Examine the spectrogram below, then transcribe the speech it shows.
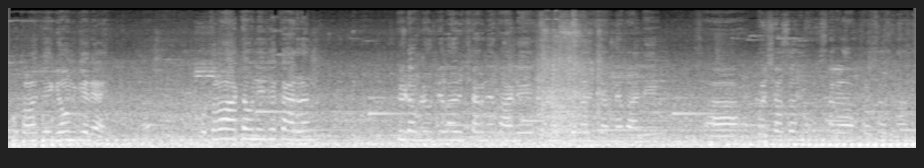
पुतळा ते घेऊन गेले आहे पुतळा हटवण्याचे कारण पी डब्ल्यू टीला विचारण्यात आले एसटीला विचारण्यात आले. प्रशासन सगळं प्रशासनाने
